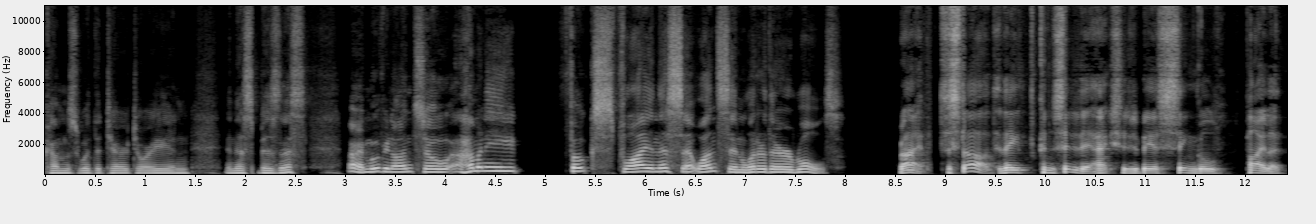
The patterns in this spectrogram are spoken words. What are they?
comes with the territory in in this business. All right, moving on. So, how many folks fly in this at once, and what are their roles? Right. To start, they considered it actually to be a single pilot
